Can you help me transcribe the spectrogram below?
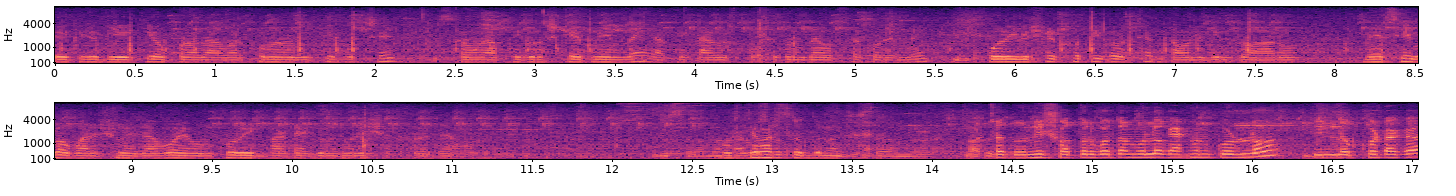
দেখি যদি একই অপরাধ আবার পুনরাবৃত্তি হচ্ছে তখন আপনি কোনো স্টেপ নেন নাই, আপনি কাগজপত্রে কোনো ব্যবস্থা করেন নাই, পরিবেশের ক্ষতি করছেন, তাহলে কিন্তু আরও মেসিভ অপারেশনে যাব এবং কোভিড ভাটা একদম ধরিষ্ঠ করে দেওয়া হবে। অর্থাৎ উনি সতর্কতামূলক এখন করল তিন লক্ষ টাকা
